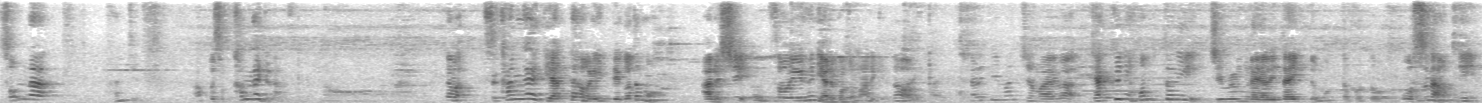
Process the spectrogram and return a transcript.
そんななんていうのあそう考えてたんですよでも考えてやった方がいいっていうこともあるし、うん。そういうふうにやることもあるけど、はいはいチャリティーマッチの場合は逆に本当に自分がやりたいって思ったことを素直に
